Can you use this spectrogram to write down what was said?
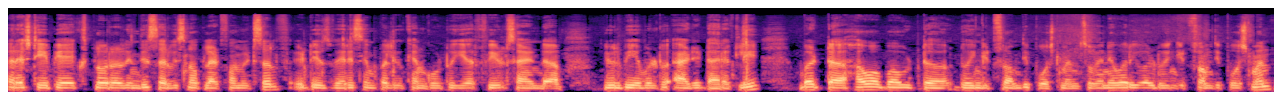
REST API Explorer in the ServiceNow platform itself. It is very simple. You can go to here fields and uh, you will be able to add it directly. But uh, how about uh, doing it from the postman? So whenever you are doing it from the postman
